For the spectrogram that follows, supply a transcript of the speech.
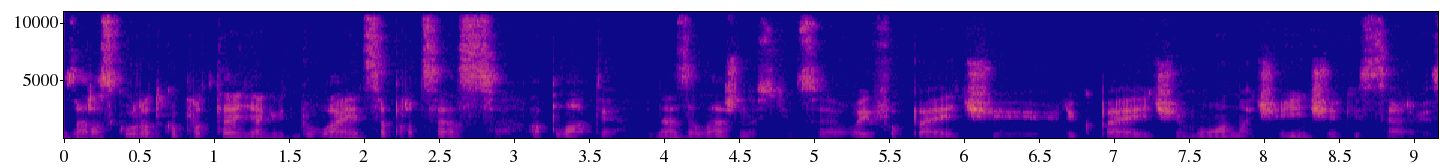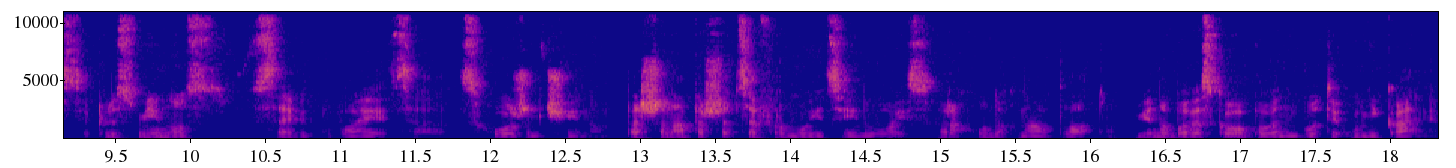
Зараз коротко про те, як відбувається процес оплати в незалежності. Це WayForPay, чи LeakPay, чи Mono, чи інші якісь сервіси. Плюс-мінус все відбувається схожим чином. Перше-наперше це формується інвойс, рахунок на оплату. Він обов'язково повинен бути унікальним.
